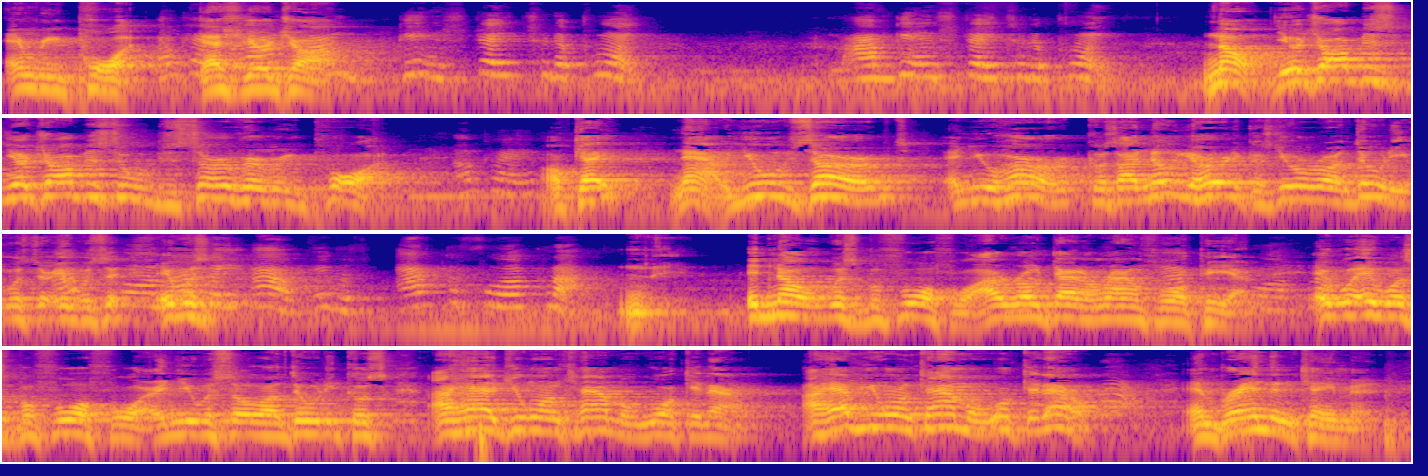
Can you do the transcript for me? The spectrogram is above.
and report. Okay, That's your I'm, job. I'm getting straight to the point. I'm getting straight to the point. No, your job is your job is to observe and report. Okay. Okay. Now you observed and you heard because I know you heard it because you were on duty. It was it was I on it was out. It was after four o'clock. it, no, it was before four. I wrote down around four p.m. It, it was before four, and you were still on duty because I had you on camera walking out. I have you on camera walking out, and Brandon came in.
